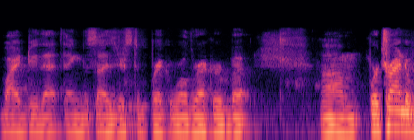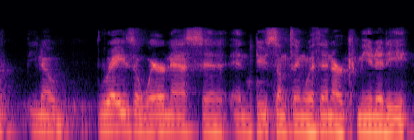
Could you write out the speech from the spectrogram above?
why do that thing besides just to break a world record? But um, we're trying to you know raise awareness and, and do something within our community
